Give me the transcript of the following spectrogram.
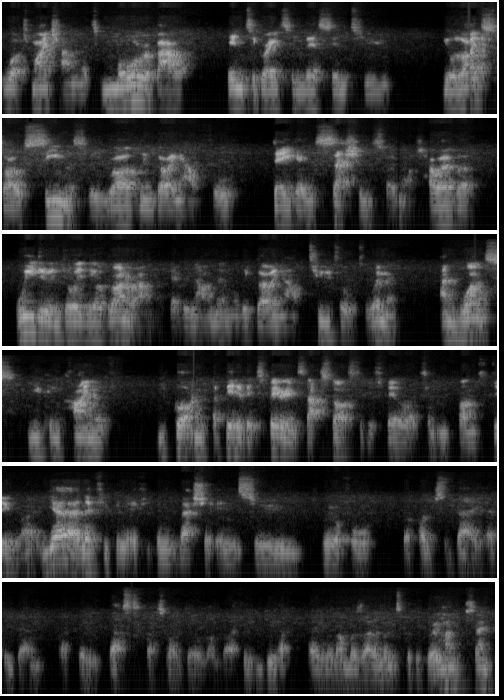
watch my channel, it's more about integrating this into your lifestyle seamlessly rather than going out for day game sessions so much. However, we do enjoy the odd run around like every now and then we'll be going out to talk to women. And once you can kind of you've got a bit of experience, that starts to just feel like something fun to do, right? Yeah, and if you can if you can mesh it into three or four approaches a day every day, I think that's that's an ideal number. I think you do have to play in the numbers elements to a degree. 100%.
